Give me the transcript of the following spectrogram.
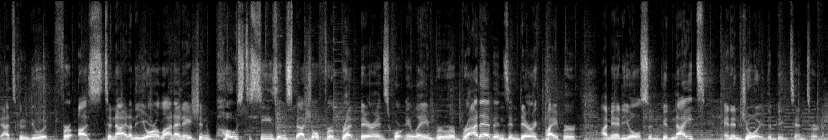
that's going to do it for us tonight on the Your Illini Nation postseason special for Bret Beherns, Courtney Layne Brewer, Brad Evans, and Derek Piper. I'm Andy Olson. Good night and enjoy the Big Ten tournament.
